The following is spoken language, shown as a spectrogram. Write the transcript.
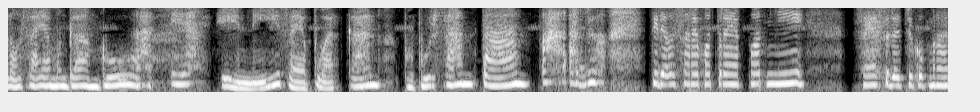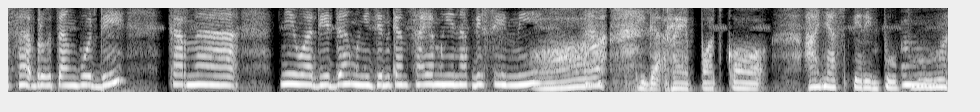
Kalau saya mengganggu. Ah, iya. Ini saya buatkan bubur santan. Ah, aduh, tidak usah repot-repot, Nyi. Saya sudah cukup merasa berhutang budi karena Nyi Wadidang mengizinkan saya menginap di sini. Oh, tidak repot kok. Hanya sepiring bubur.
